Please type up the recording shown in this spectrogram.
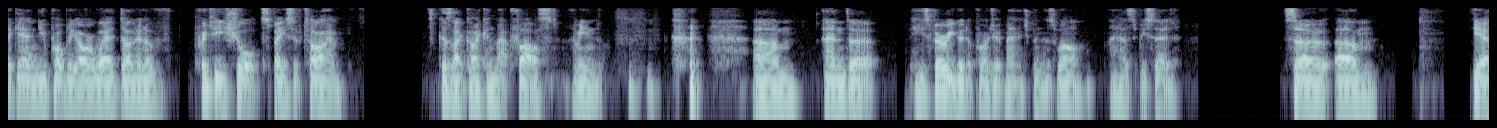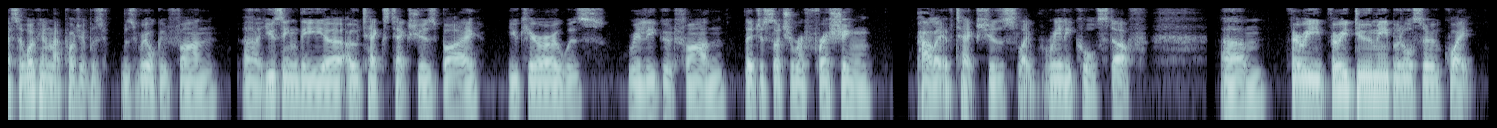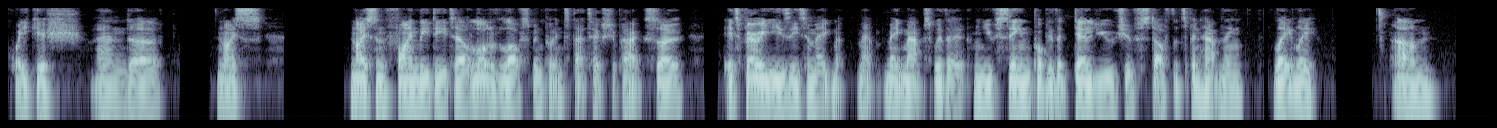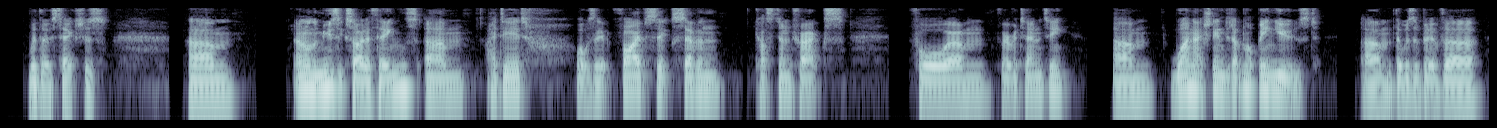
again, you probably are aware, done in a pretty short space of time because that guy can map fast. I mean, um, and uh, he's very good at project management as well. It has to be said. So um, yeah, so working on that project was was real good fun. Uh, using the uh, OTEX textures by Ukiro was really good fun. They're just such a refreshing palette of textures, like really cool stuff. Um, very very doomy, but also quite Quakish and uh, nice, nice and finely detailed. A lot of love's been put into that texture pack, so it's very easy to make ma- make maps with it. I mean, you've seen probably the deluge of stuff that's been happening lately um, with those textures. Um, and on the music side of things, um, I did what was it, five, six, seven custom tracks for um, for Eviternity. Um, one actually ended up not being used. Um, there was a bit of a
